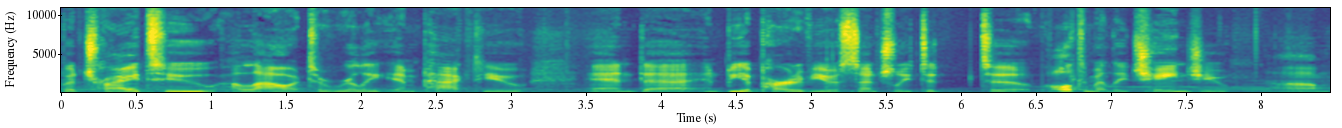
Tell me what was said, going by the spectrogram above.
but try to allow it to really impact you and uh, and be a part of you essentially to to ultimately change you, um,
